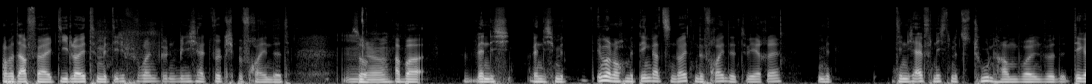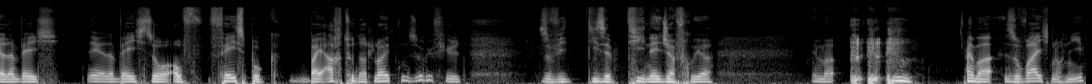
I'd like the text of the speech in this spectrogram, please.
Aber dafür halt die Leute, mit denen ich befreundet bin, bin ich halt wirklich befreundet. So, Ja. aber wenn ich, wenn ich mit, immer noch mit den ganzen Leuten befreundet wäre, mit denen ich einfach nichts mehr zu tun haben wollen würde, Digga, dann wäre ich, Digga, dann wäre ich so auf Facebook bei 800 Leuten so gefühlt. So wie diese Teenager früher. Immer. aber so war ich noch nie.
